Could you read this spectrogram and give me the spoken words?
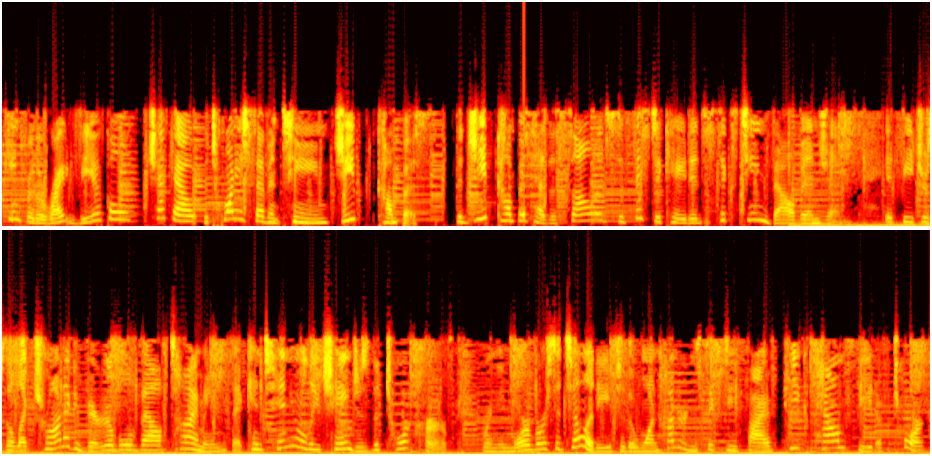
Looking for the right vehicle? Check out the 2017 Jeep Compass. The Jeep Compass has a solid, sophisticated 16-valve engine. It features electronic variable valve timing that continually changes the torque curve, bringing more versatility to the 165 peak pound-feet of torque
